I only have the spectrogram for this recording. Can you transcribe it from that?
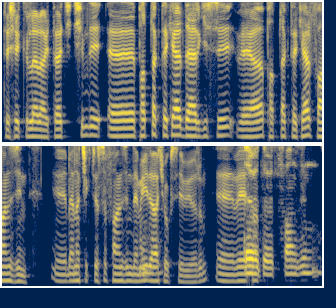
Teşekkürler Aytaç. Şimdi e, Patlak Teker dergisi veya Patlak Teker fanzin ben açıkçası fanzin demeyi Hı-hı. daha çok seviyorum. Ee, ve evet pat- evet fanzin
